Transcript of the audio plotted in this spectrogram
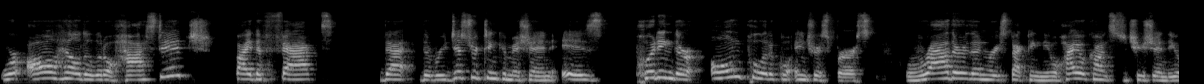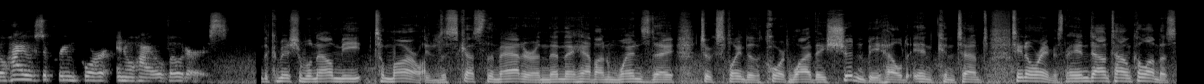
we're all held a little hostage by the fact that the redistricting commission is putting their own political interest first rather than respecting the Ohio Constitution, the Ohio Supreme Court, and Ohio voters. The commission will now meet tomorrow to discuss the matter, and then they have on Wednesday to explain to the court why they shouldn't be held in contempt. Tino Ramos in downtown Columbus.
